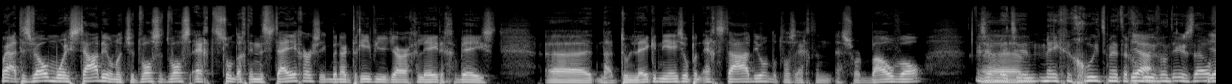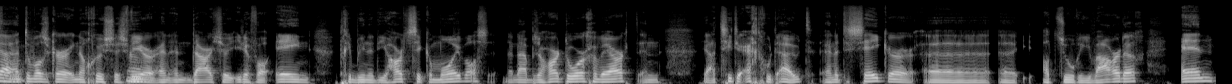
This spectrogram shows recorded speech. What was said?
ja, het is wel een mooi stadionnetje. Het, was, het, was echt, het stond echt in de stijgers. Ik ben daar drie, vier jaar geleden geweest. Nou, toen leek het niet eens op een echt stadion. Dat was echt een, een soort bouwwal. Ze zijn een Ehm, beetje meegegroeid met de groei ja. van het eerste elftal. Ja, en toen was ik er in augustus Ja. weer. En, en daar had je in ieder geval één tribune die hartstikke mooi was. Daarna hebben ze hard doorgewerkt. En ja, het ziet er echt goed uit. En het is zeker eh eh, Azzurri waardig. En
